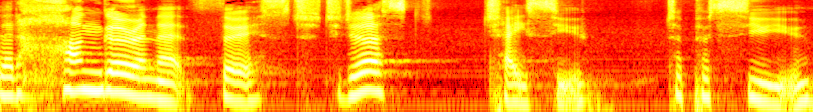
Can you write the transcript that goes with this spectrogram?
that hunger and that thirst to just chase you, to pursue you.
